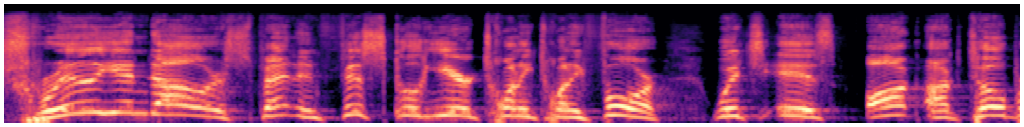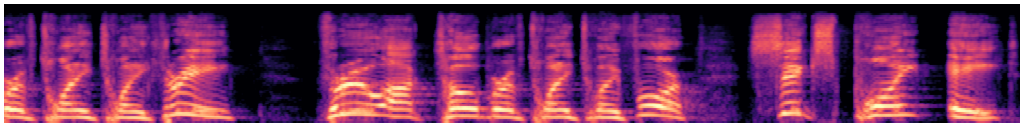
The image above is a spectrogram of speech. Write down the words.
trillion dollars spent in fiscal year 2024, which is October of 2023 through October of 2024, 6.8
